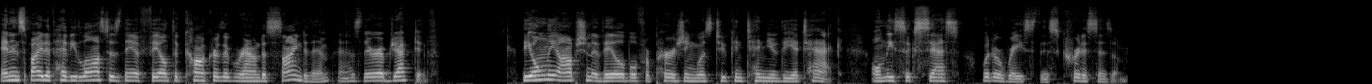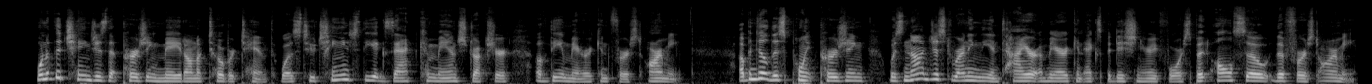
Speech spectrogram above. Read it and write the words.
and in spite of heavy losses, they have failed to conquer the ground assigned to them as their objective. The only option available for Pershing was to continue the attack. Only success would erase this criticism. One of the changes that Pershing made on October 10th was to change the exact command structure of the American First Army. Up until this point, Pershing was not just running the entire American Expeditionary Force, but also the First Army.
